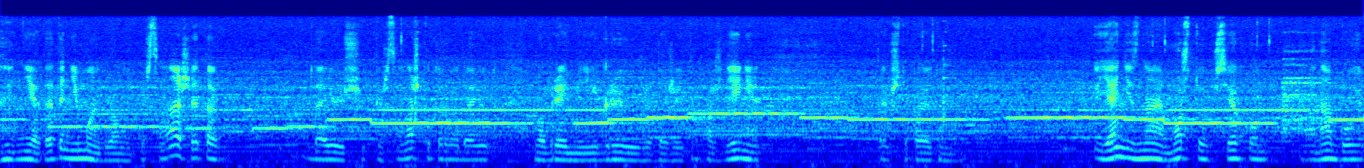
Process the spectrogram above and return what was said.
Нет, это не мой главный персонаж, это дающий персонаж, которого дают во время игры уже даже и прохождения. Так что поэтому... Я не знаю, может у всех он она будет,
